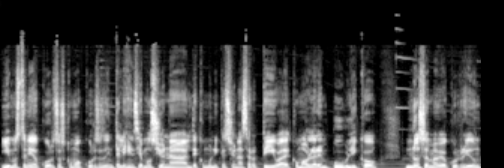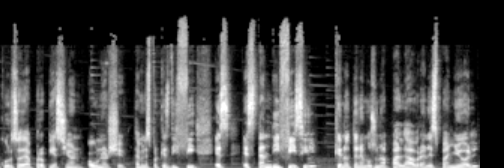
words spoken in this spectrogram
y hemos tenido cursos como cursos de inteligencia emocional, de comunicación asertiva, de cómo hablar en público. No se me había ocurrido un curso de apropiación, ownership. También es porque es, difícil, es, es tan difícil que no tenemos una palabra en español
